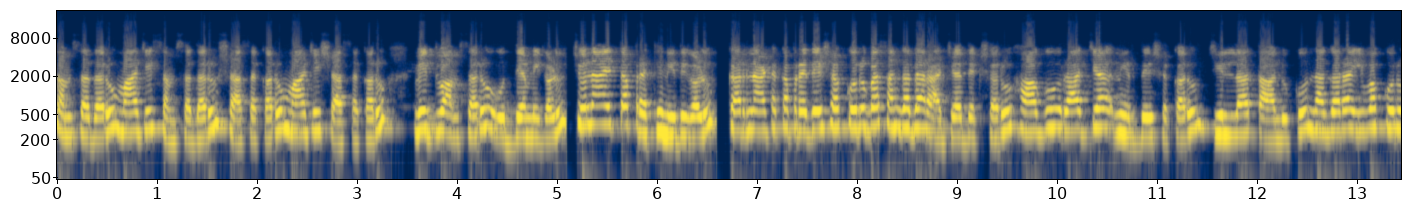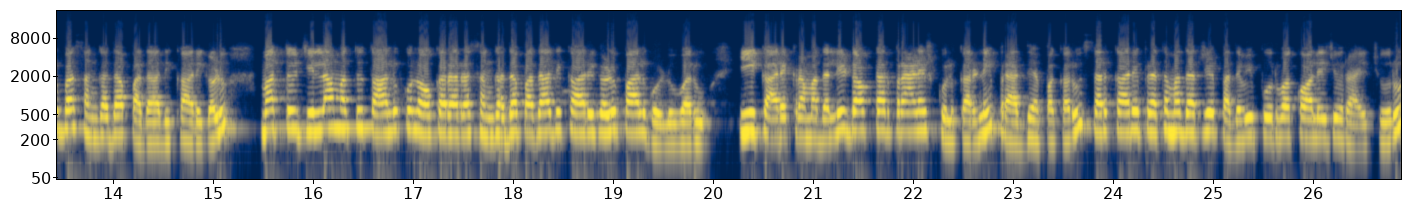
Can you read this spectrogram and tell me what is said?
ಸಂಸದರು, ಮಾಜಿ ಸಂಸದರು, ಶಾಸಕರು, ಮಾಜಿ ಶಾಸಕರು, ವಿದ್ವಾಂಸರು, ಉದ್ಯಮಿಗಳು, ಚುನಾಯಿತ ಪ್ರತಿನಿಧಿಗಳು, ಕರ್ನಾಟಕ ಪ್ರದೇಶ ಕುರುಬ ಸಂಘದ ರಾಜ್ಯಾಧ್ಯಕ್ಷರು ಹಾಗೂ ರಾಜ್ಯ ನಿರ್ದೇಶಕರು, ಜಿಲ್ಲಾ ತಾಲೂಕು ನಗರ ಯುವ ಕುರುಬ ಸಂಘದ ಪದಾಧಿಕಾರಿಗಳು ಮತ್ತು ಜಿಲ್ಲಾ ಮತ್ತು ತಾಲೂಕು ನೌಕರರ ಸಂಘದ ಪದಾಧಿಕಾರಿಗಳು ಪಾಲ್ಗೊಳ್ಳುವರು. ಈ ಕಾರ್ಯಕ್ರಮದಲ್ಲಿ ಡಾಕ್ಟರ್ ಪ್ರಾಣೇಶ್ ಕುಲಕರ್ಣಿ, ಪ್ರಾಧ್ಯಾಪಕರು, ಸರ್ಕಾರಿ ಪ್ರಥಮ ದರ್ಜೆ ಪದವಿ ಪೂರ್ವ ಕಾಲೇಜು ರಾಯಚೂರು,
